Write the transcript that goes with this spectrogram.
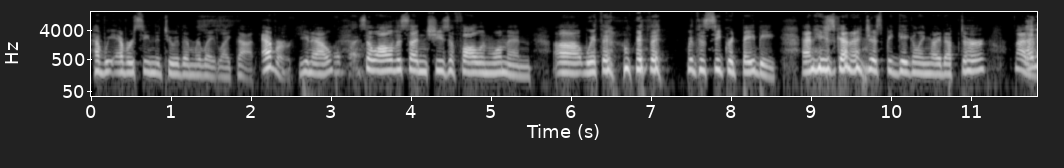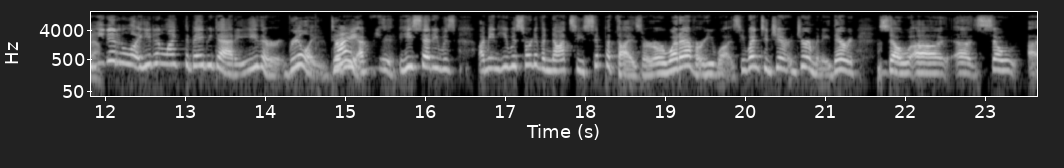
have we ever seen the two of them relate like that ever. You know. Okay. So all of a sudden she's a fallen woman uh, with a with a with a secret baby, and he's gonna just be giggling right up to her. I don't and know. he didn't like he didn't like the baby daddy either. Really, did Right. He? I mean, he said he was. I mean, he was sort of a Nazi sympathizer or whatever he was. He went to Ger- Germany. There, so uh, uh, so uh,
